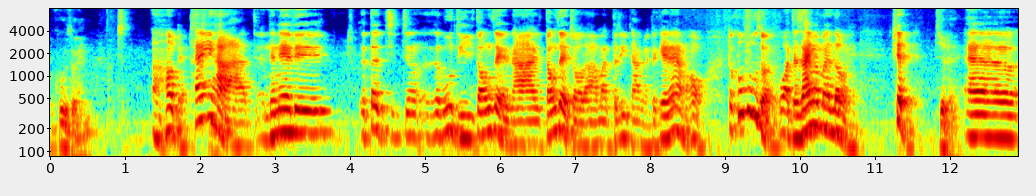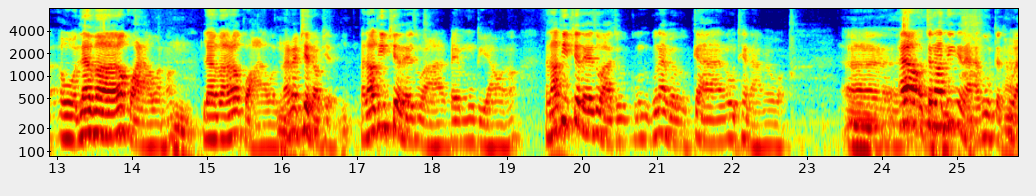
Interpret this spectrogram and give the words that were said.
အခုဆိုရင်အဟုတ်တယ်အဲ့ဒီဟာနည်းနည်းလေး အသက်ကြီးကျွန်တော်အခုဒီ30နာ30ကျော်လာမှတတိထားမယ်တကယ်တမ်းမဟုတ်တခုခုဆိုရင်ကိုကဒီဇိုင်းမမတ်လုပ်ရင်ဖြစ်တယ်ဖြစ်တယ်အဲဟို level တော့ကွာတာပေါ့နော်อืม level တော့ကွာတာပေါ့ဒါပေမဲ့ဖြစ်တော့ဖြစ်တယ်ဘယ်လောက်ထိဖြစ်လဲဆိုတာပဲမူတရားပေါ့နော်ဘယ်လောက်ထိဖြစ်လဲဆိုတာခုခုနပြောလို့ကန်လို့ထင်တာပဲပေါ့အဲအဲ့တော့ကျွန်တော်သိနေတာအခုတခုက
